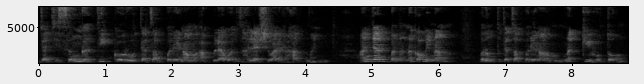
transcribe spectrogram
ज्याची संगती करू त्याचा परिणाम आपल्यावर झाल्याशिवाय राहत नाही. अंजानपणा नका होईना परंतु त्याचा परिणाम नक्की होतो.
